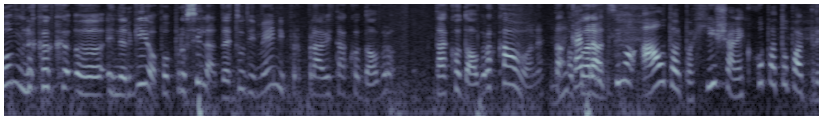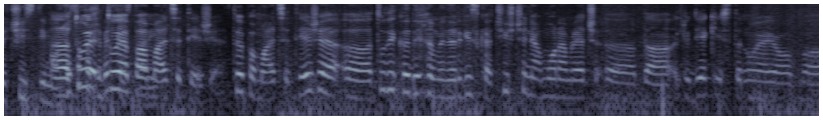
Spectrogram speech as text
bom nekako uh, energijo poprosila, da je tudi meni pripravi tako dobro. Tako dobro kavo, ne? ta Kaj aparat. Recimo avto ali pa hiša, ne? kako pa to pa prečistimo? To, to, je, to je pa malce težje. To je pa malce težje. Uh, tudi, ko delam energijska čiščenja, moram reči, uh, da ljudje, ki stanujejo v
